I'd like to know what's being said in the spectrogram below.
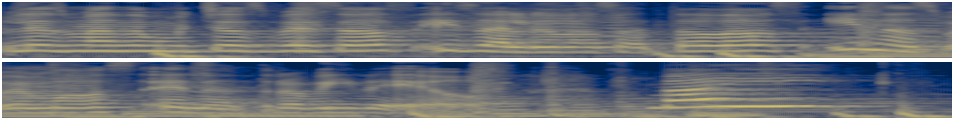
les mando muchos besos y saludos a todos y nos vemos en otro video. Bye!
